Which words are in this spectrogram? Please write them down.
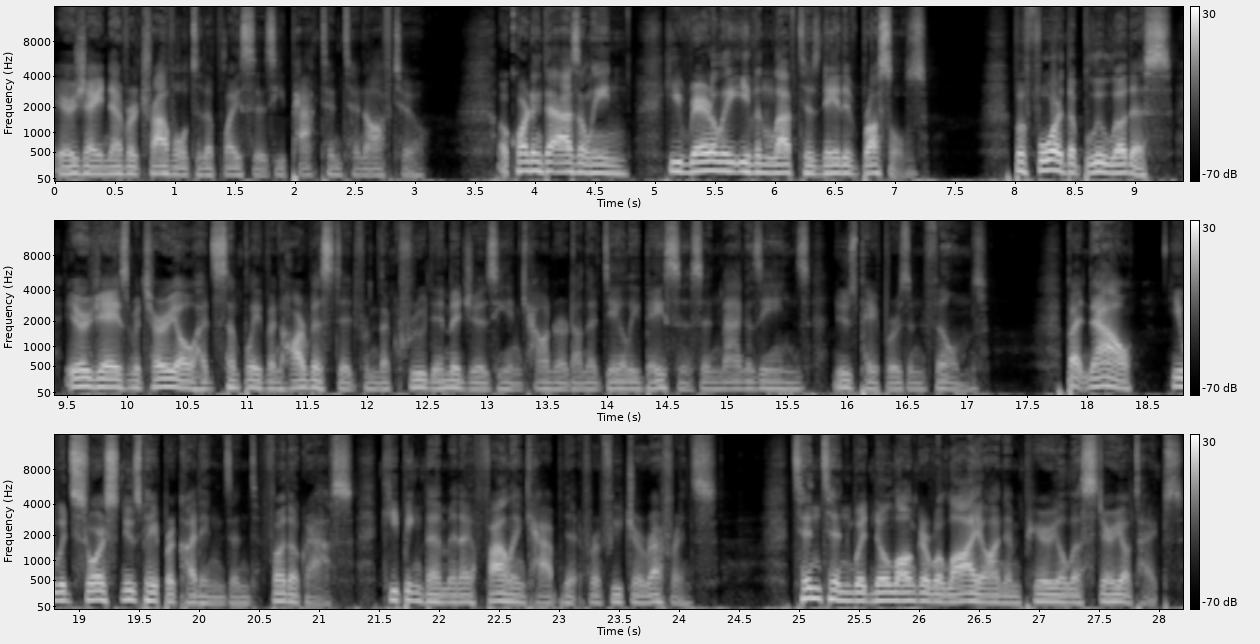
Hergé never traveled to the places he packed Tintin off to. According to Assouline, he rarely even left his native Brussels. Before the Blue Lotus, Hergé's material had simply been harvested from the crude images he encountered on a daily basis in magazines, newspapers, and films. But now, he would source newspaper cuttings and photographs, keeping them in a filing cabinet for future reference. Tintin would no longer rely on imperialist stereotypes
